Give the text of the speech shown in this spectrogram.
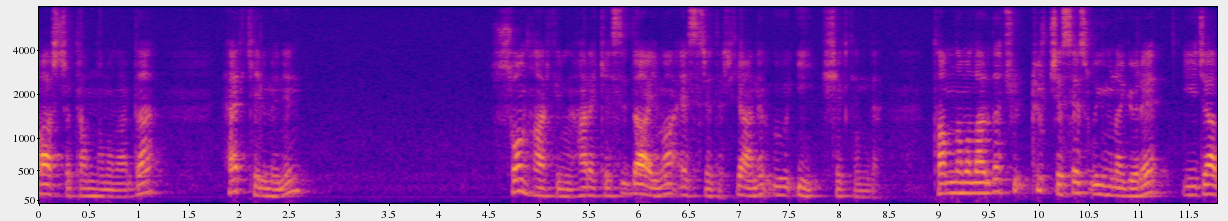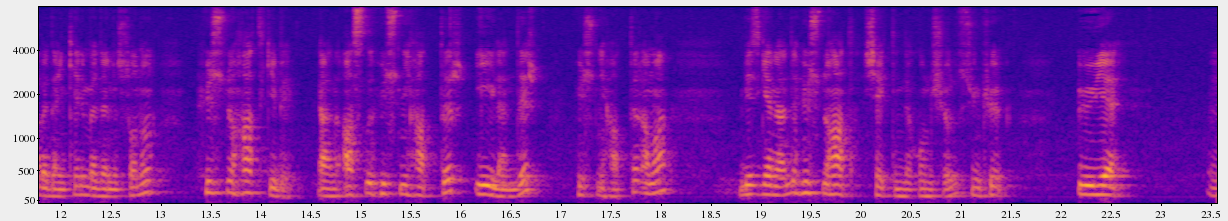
Farsça tamlamalarda her kelimenin son harfinin harekesi daima esredir. Yani ı, i şeklinde. Tamlamalarda Tü- Türkçe ses uyumuna göre icap eden kelimelerin sonu hüsnühat gibi. Yani aslı hüsnihattır, iyilendir. Hüsnihattır ama biz genelde hüsnühat şeklinde konuşuyoruz. Çünkü ü'ye e,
